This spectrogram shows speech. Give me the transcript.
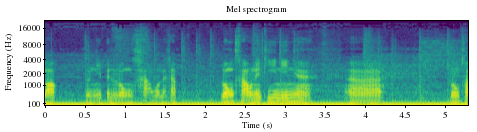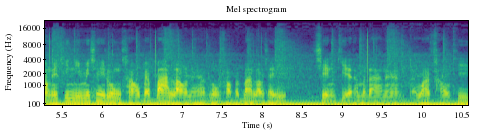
ล็อก ตัวนี้เป็นลงเขานะครับลงเขาในที่นี้เนี่ยลงเขาในที่นี้ไม่ใช่ลงเขาแบบบ้านเรานะครับลงเขาแบบบ้านเราใช้เชนเกียร์ธรรมดานะครับแต่ว่าเขาที่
